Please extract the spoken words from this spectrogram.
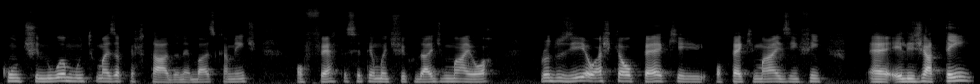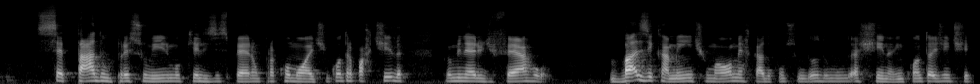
continua muito mais apertado, né? Basicamente, a oferta você tem uma dificuldade maior de produzir. Eu acho que a OPEC, OPEC mais, enfim, é, eles já têm setado um preço mínimo que eles esperam para commodity. Em contrapartida, para o minério de ferro, basicamente o maior mercado consumidor do mundo é a China. Enquanto a gente,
